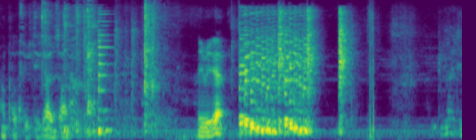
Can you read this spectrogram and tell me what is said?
I'll put 50 goes on. Here we go. Bloody.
